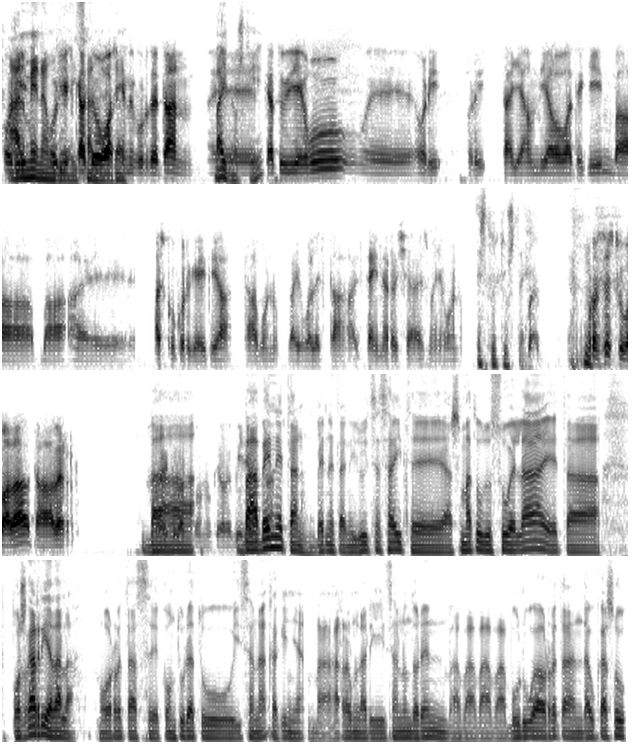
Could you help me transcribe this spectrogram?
hori, almen hori handia eskatu izan ere. azkenek urtetan. Bai, Eh, noski. Eskatu diegu, eh, hori, hori, taila handiago batekin, ba, ba, eh, asko korrika egitea, eta, bueno, ba, igual ez da, ez da inerresa, ez, baina, bueno, Ez dut uste. prozesu bada, eta, a ber, Ba, beharko nuke bide ba benetan, benetan iruditzen zait eh, asmatu duzuela eta posgarria dala. Horretaz eh, konturatu izana, jakina, ba arraunlari izan ondoren, ba, ba, ba, ba burua horretan daukazu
